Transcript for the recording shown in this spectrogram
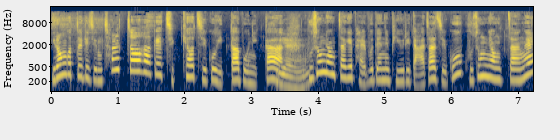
이런 것들이 지금 철저하게 지켜지고 있다 보니까 예. 구속영장이 발부되는 비율이 낮아지고 구속영장을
